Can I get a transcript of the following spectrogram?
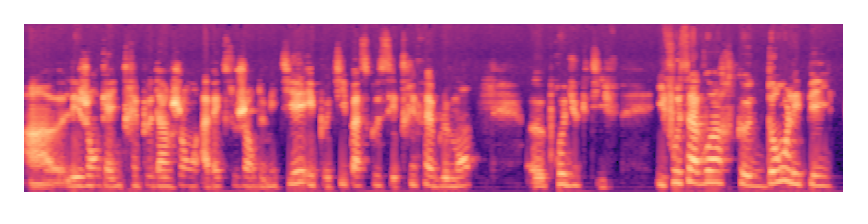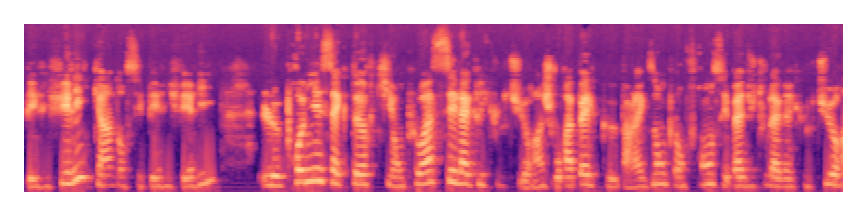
hein, les gens gagnent très peu d'argent avec ce genre de métier et petit parce que c'est très faiblement euh, productif. Il faut savoir que dans les pays périphériques, hein, dans ces périphéries, le premier secteur qui emploie, c'est l'agriculture. Hein. Je vous rappelle que, par exemple, en France, c'est pas du tout l'agriculture.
